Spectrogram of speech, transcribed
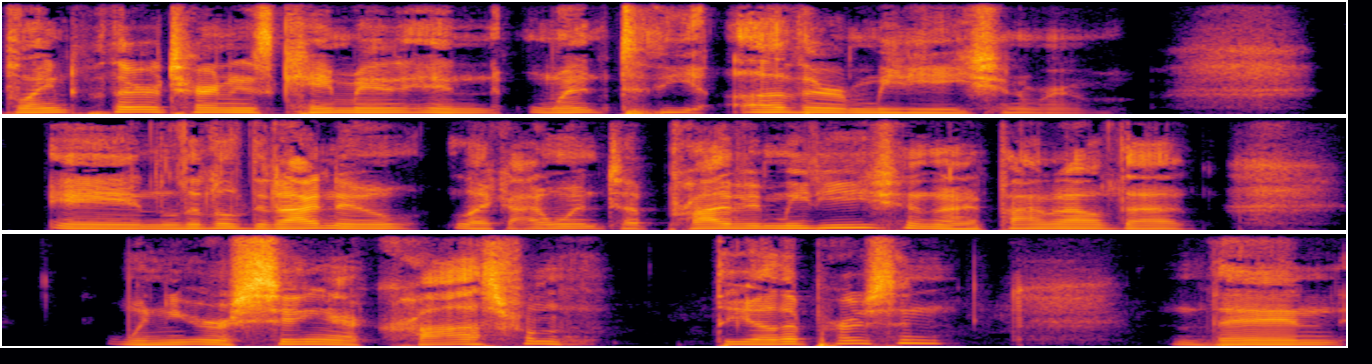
blanked with her attorneys, came in and went to the other mediation room. And little did I know, like I went to private mediation and I found out that when you're sitting across from the other person, then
